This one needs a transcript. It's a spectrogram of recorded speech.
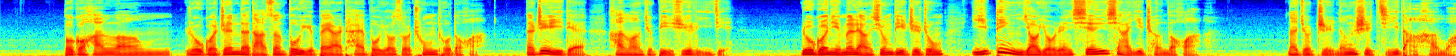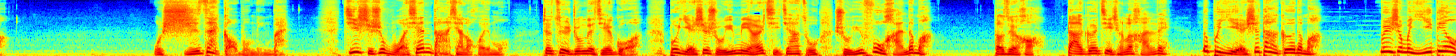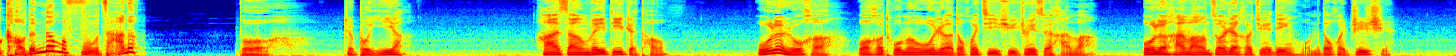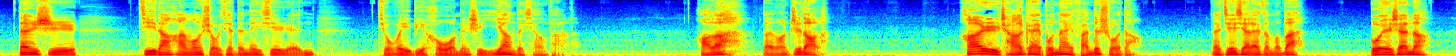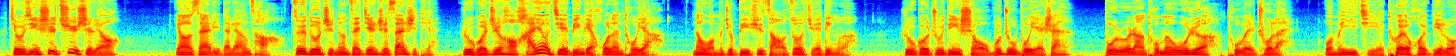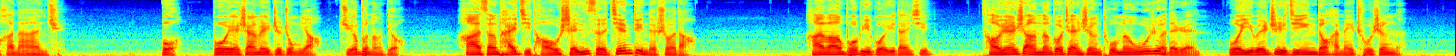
不过，韩王如果真的打算不与贝尔台部有所冲突的话，那这一点韩王就必须理解。如果你们两兄弟之中一定要有人先下一城的话，那就只能是击打韩王。我实在搞不明白，即使是我先打下了回目，这最终的结果不也是属于密尔启家族，属于富韩的吗？到最后，大哥继承了韩位，那不也是大哥的吗？为什么一定要考得那么复杂呢？不，这不一样。哈桑微低着头，无论如何。我和图门乌热都会继续追随韩王，无论韩王做任何决定，我们都会支持。但是，吉达韩王手下的那些人，就未必和我们是一样的想法了。好了，本王知道了。哈日查盖不耐烦地说道：“那接下来怎么办？波野山呢？究竟是去是留？要塞里的粮草最多只能再坚持三十天。如果之后还要借兵给呼兰图雅，那我们就必须早做决定了。”如果注定守不住不野山，不如让图门乌热、突围出来，我们一起退回比鲁河南岸去。不，不野山位置重要，绝不能丢。哈桑抬起头，神色坚定地说道：“韩王不必过于担心，草原上能够战胜图门乌热的人，我以为至今都还没出生呢。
